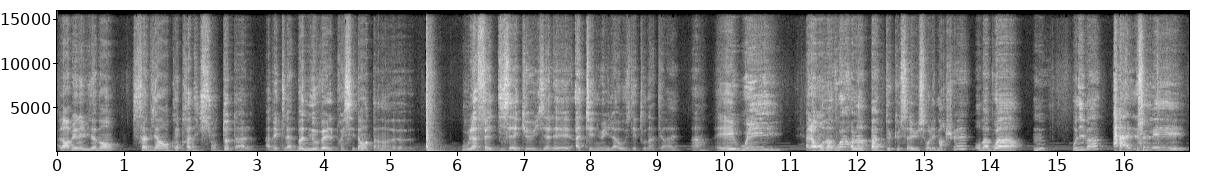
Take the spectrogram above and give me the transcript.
Alors bien évidemment, ça vient en contradiction totale avec la bonne nouvelle précédente, hein, euh, où la Fed disait qu'ils allaient atténuer la hausse des taux d'intérêt. Hein. Et oui Alors on va voir l'impact que ça a eu sur les marchés. On va voir. Hmm on y va? Allez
